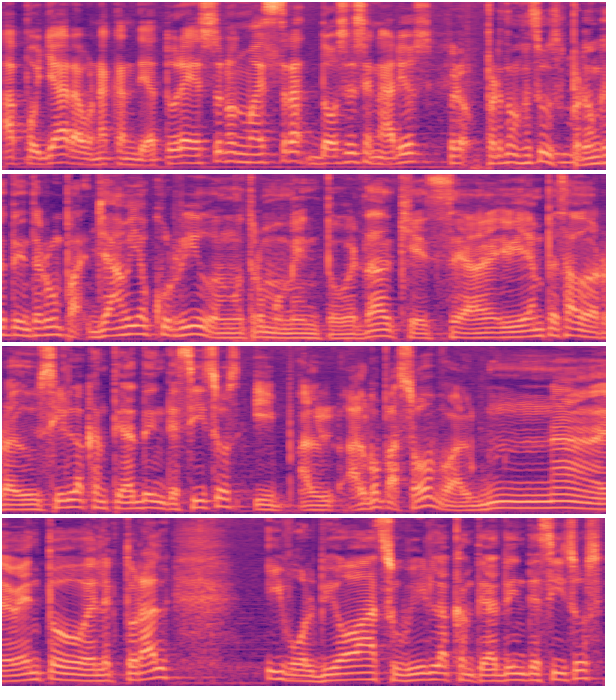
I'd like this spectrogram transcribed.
apoyar a una candidatura. Esto nos muestra dos escenarios. Pero, perdón Jesús, perdón que te interrumpa, ya había ocurrido en otro momento, ¿verdad? Que se había empezado a reducir la cantidad de indecisos y algo pasó, algún evento electoral y volvió a subir la cantidad de indecisos,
